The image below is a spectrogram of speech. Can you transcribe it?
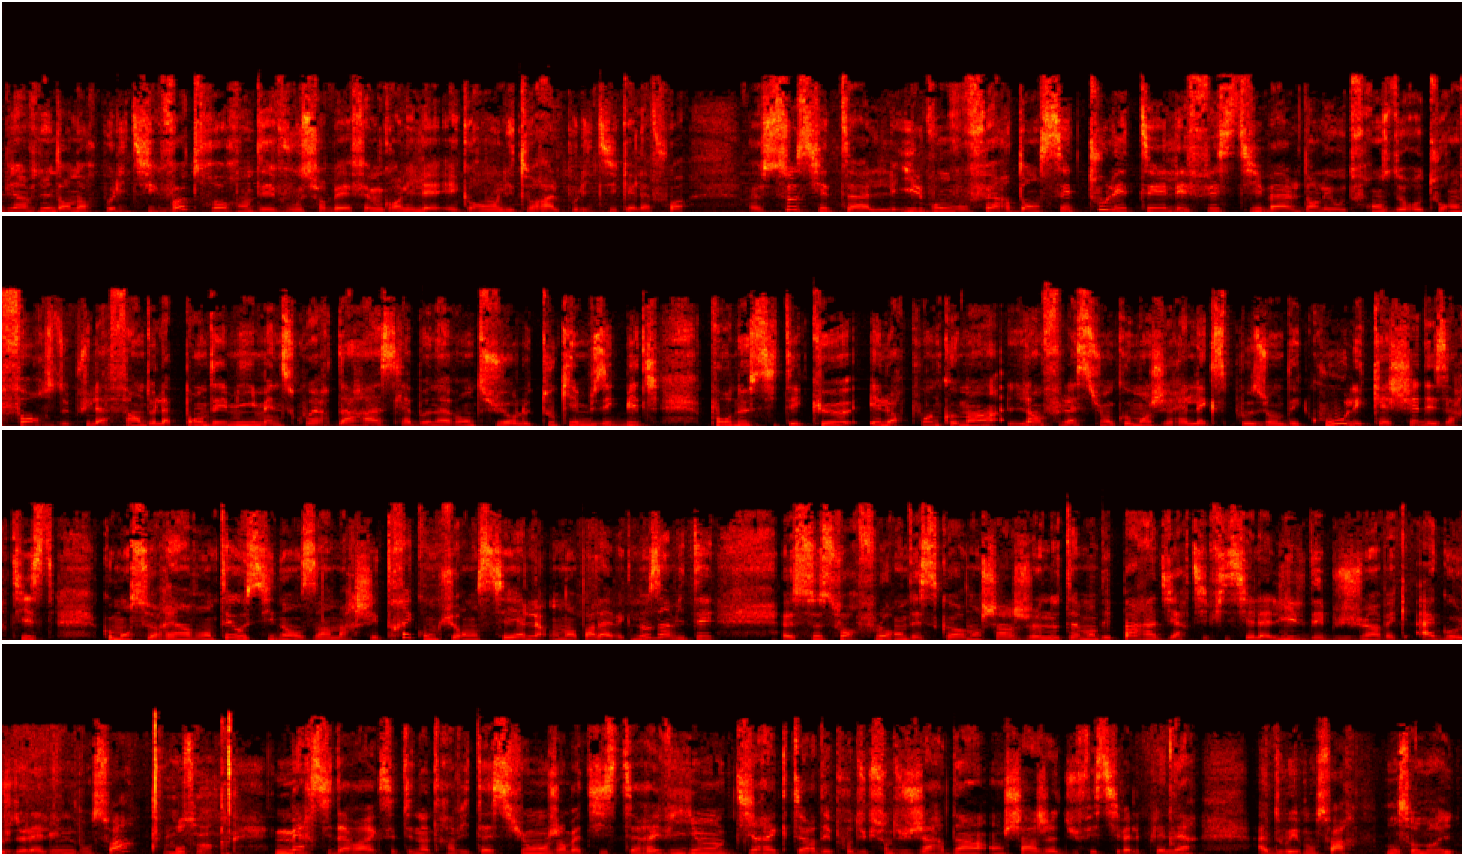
bienvenue dans Nord Politique, votre rendez-vous sur BFM Grand Lille et Grand Littoral politique à la fois euh, sociétal. Ils vont vous faire danser tout l'été les festivals dans les Hauts-de-France de retour en force depuis la fin de la pandémie. Main Square d'Arras, La Bonne Aventure, le Touquet Music Beach, pour ne citer que. Et leur point commun, l'inflation. Comment gérer l'explosion des coûts, les cachets des artistes, comment se réinventer aussi dans un marché très concurrentiel? On en parle avec nos invités. Euh, ce soir, Florent Descordes en charge notamment des paradis artificiels à Lille début juin avec À gauche de la Lune. Bonsoir. Bonsoir. Merci d'avoir accepté notre invitation. Jean-Baptiste Révillon, directeur des produits du Jardin en charge du festival plein air à Douai. Bonsoir. Bonsoir Marie.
